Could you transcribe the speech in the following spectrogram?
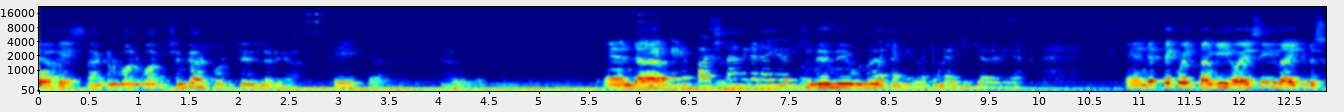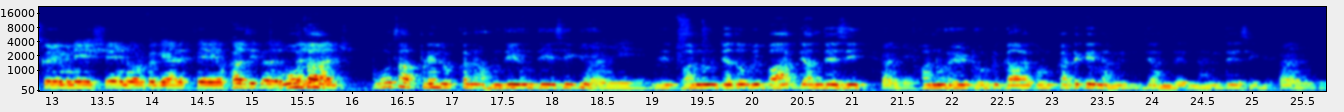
okay. Second world war Singapore ਤੇ ਲੜਿਆ। ਠੀਕ ਆ। ਐਂਡ ਇਹ ਜਿਹੜੀ ਪਾਕਿਸਤਾਨ ਦੀ ਲੜਾਈ ਹੋਈ ਸੀ ਨਹੀਂ ਉਹ ਉਹਨਾਂ ਚ ਨਹੀਂ ਉਹ ਚ ਮੇਰਾ ਜੀਜਾ ਲੜਿਆ। ਐਂਡ ਇੱਥੇ ਕੋਈ ਤੰਗੀ ਹੋਈ ਸੀ ਲਾਈਕ ਡਿਸਕ੍ਰਿਮੀਨੇਸ਼ਨ ਔਰ ਵਗੈਰਾ ਇੱਥੇ ਔਖਾ ਸੀ ਪ- ਉਹ ਪਹਿਲੇ ਤਾਂ time 'ਚ? ਉਹ ਤਾਂ ਆਪਣੇ ਲੋਕਾਂ ਨਾਲ ਹੁੰਦੀ ਹੁੰਦੀ ਸੀਗੀ। ਹਾਂਜੀ। ਵੀ ਤੁਹਾਨੂੰ ਜਦੋਂ ਵੀ ਬਾਹਰ ਜਾਂਦੇ ਸੀ ਹਾਂਜੀ। ਤੁਹਾਨੂੰ ਹੇਠ ਹੂਟ ਗਾਲ ਗੂਲ ਕੱਢ ਕੇ ਲੰਘ ਜਾਂਦੇ ਲੰਘਦੇ ਸੀਗੇ। ਹਾਂਜੀ।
